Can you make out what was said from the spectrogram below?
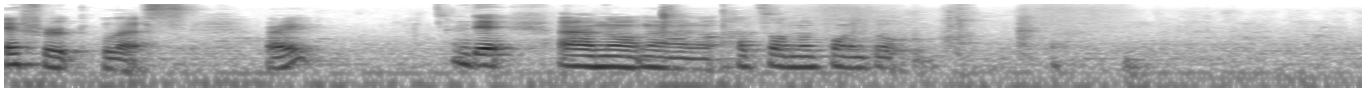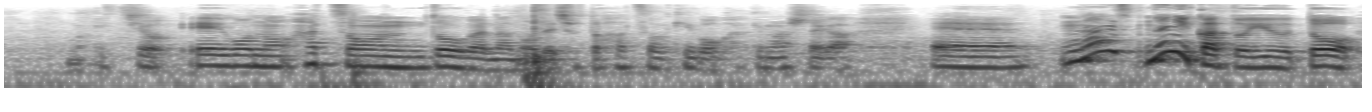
effortless right であのあの発音のポイント。一応英語の発音動画なのでちょっと発音記号を書きましたが、えー、何かというと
